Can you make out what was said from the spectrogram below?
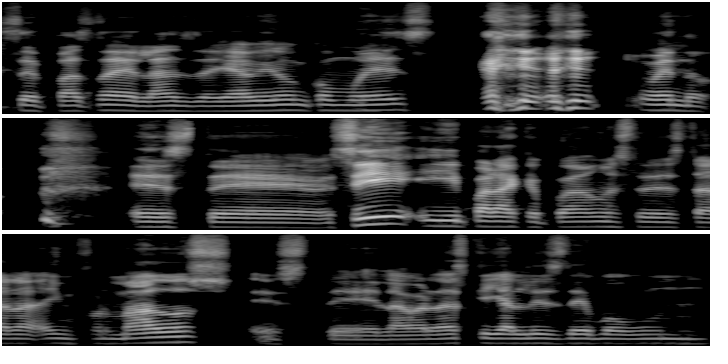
Se pasa de lanza, ya vieron cómo es. bueno, este sí, y para que puedan ustedes estar informados, este, la verdad es que ya les debo un,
